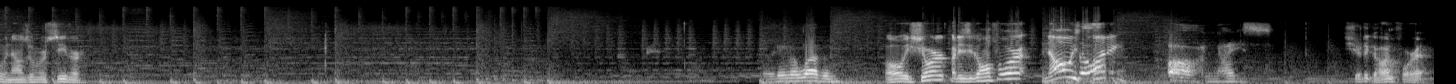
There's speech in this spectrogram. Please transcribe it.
Oh, now it's a receiver. Third and eleven. Oh, he's short, but is he going for it? No, he's No. punting. Oh, nice. Should have gone for it.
